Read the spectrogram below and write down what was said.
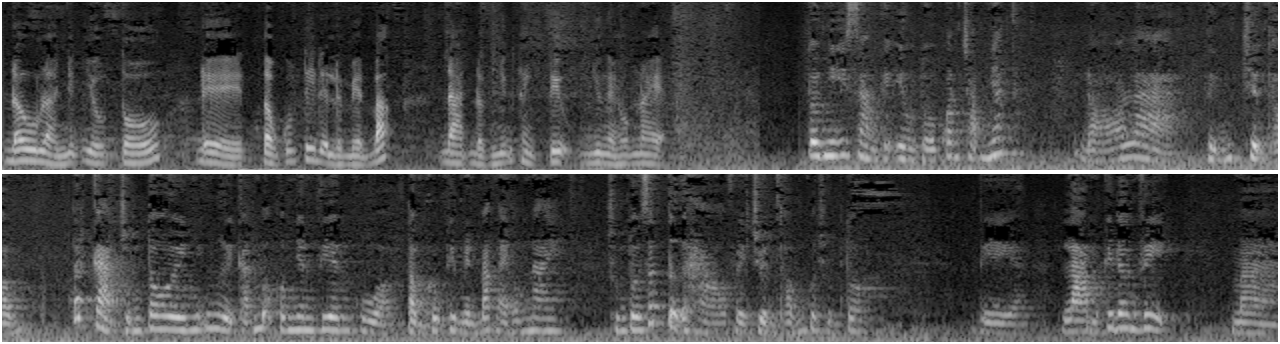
đâu là những yếu tố để Tổng công ty Điện lực miền Bắc đạt được những thành tựu như ngày hôm nay ạ? Tôi nghĩ rằng cái yếu tố quan trọng nhất đó là tính truyền thống. Tất cả chúng tôi, những người cán bộ công nhân viên của Tổng công ty miền Bắc ngày hôm nay, chúng tôi rất tự hào về truyền thống của chúng tôi. Vì là một cái đơn vị mà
